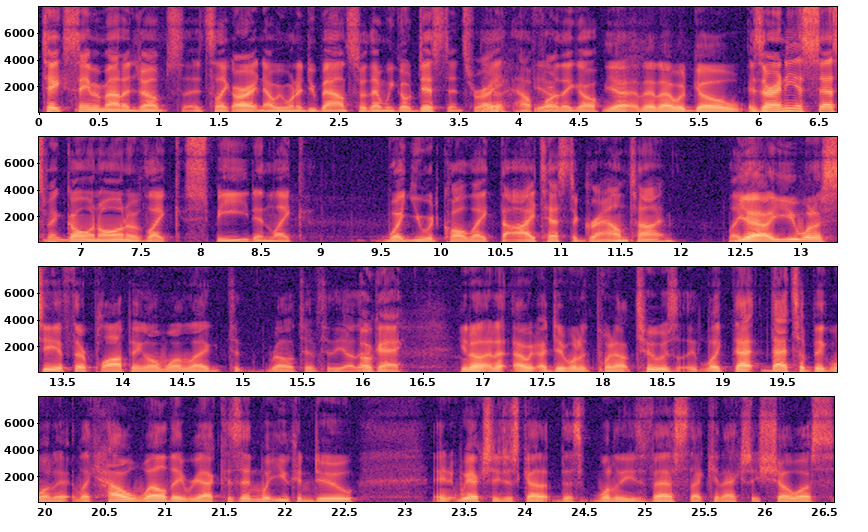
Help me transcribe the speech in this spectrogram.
take same amount of jumps? It's like, all right, now we want to do bounce. So then we go distance, right? Yeah, How yeah. far they go. Yeah, and then I would go Is there any assessment going on of like speed and like what you would call like the eye test of ground time? Like, yeah, you want to see if they're plopping on one leg to, relative to the other. Okay. You know, and I, I did want to point out too is like that. That's a big one. eh, Like how well they react. Because then what you can do, and we actually just got this one of these vests that can actually show us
